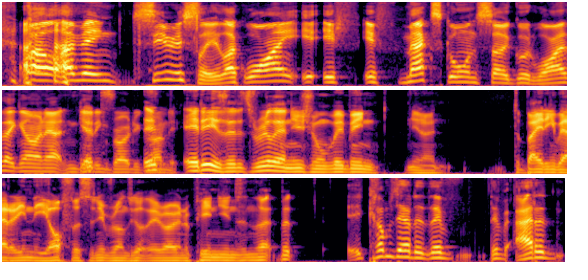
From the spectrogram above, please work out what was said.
well, I mean, seriously, like, why? If if Max Gawn's so good, why are they going out and getting It's- Brodie it- Grundy? it is. It's really unusual. We've been, you know, debating about it in the office, and everyone's got their own opinions and that. But it comes out to they've they've added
